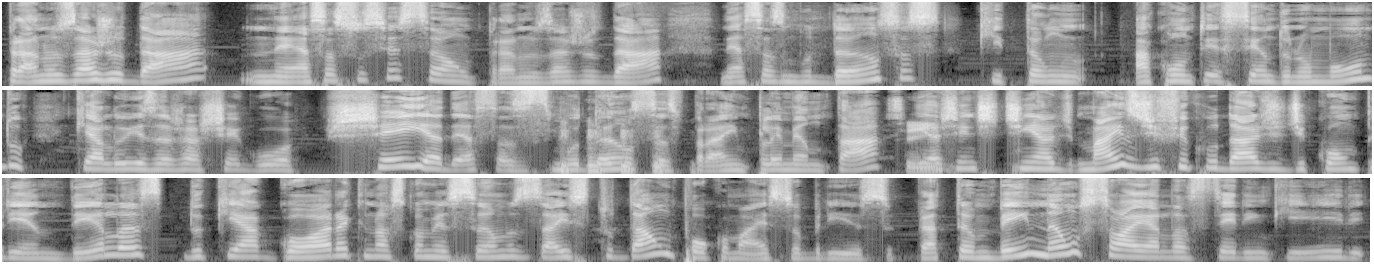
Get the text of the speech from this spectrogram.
Para nos ajudar nessa sucessão, para nos ajudar nessas mudanças que estão acontecendo no mundo, que a Luísa já chegou cheia dessas mudanças para implementar Sim. e a gente tinha mais dificuldade de compreendê-las do que agora que nós começamos a estudar um pouco mais sobre isso, para também não só elas terem que ir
